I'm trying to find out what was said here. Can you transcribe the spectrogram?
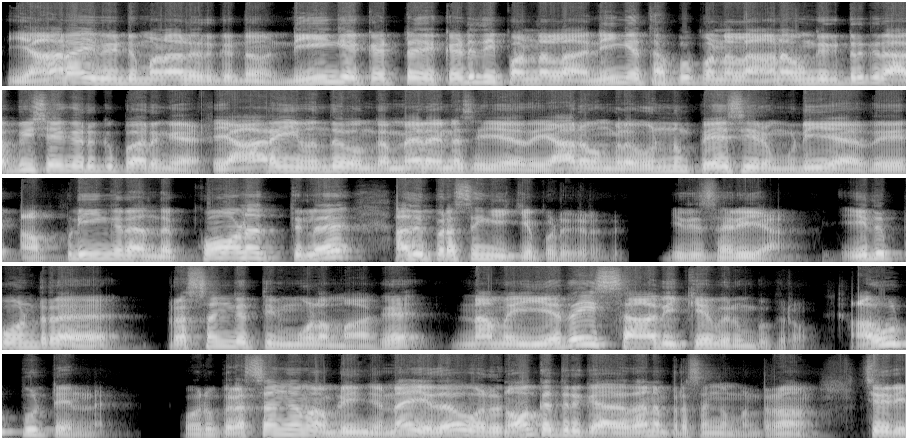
யாராய் வேண்டுமானாலும் இருக்கட்டும் நீங்க கெட்ட கெடுதி பண்ணலாம் நீங்க தப்பு பண்ணலாம் ஆனா உங்ககிட்ட இருக்கிற அபிஷேகம் இருக்கு பாருங்க. யாரையும் வந்து உங்க மேல என்ன செய்யாது யாரும் உங்களை ஒன்றும் பேசிட முடியாது அப்படிங்கிற அந்த கோணத்துல அது பிரசங்கிக்கப்படுகிறது. இது சரியா? இது போன்ற பிரசங்கத்தின் மூலமாக நாம எதை சாதிக்க விரும்புகிறோம்? அவுட்புட் என்ன? ஒரு பிரசங்கம் அப்படின்னு சொன்னா ஏதோ ஒரு நோக்கத்திற்காக தானே பிரசங்கம் பண்றோம். சரி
